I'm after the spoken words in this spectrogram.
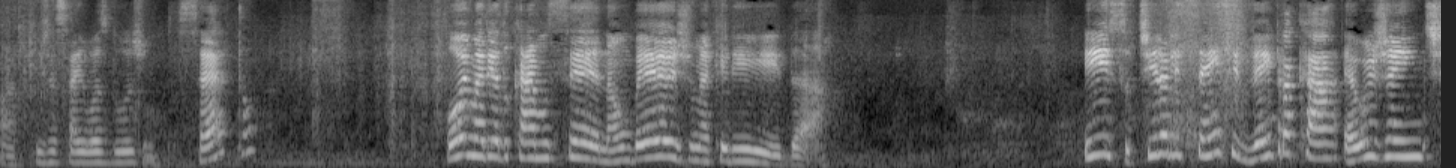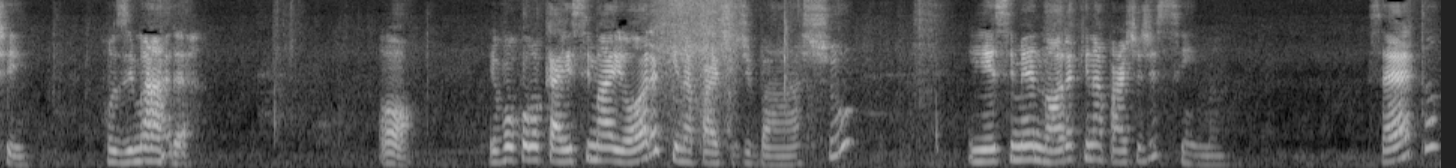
Aqui já saiu as duas juntas, certo? Oi, Maria do Carmo Sena, um beijo, minha querida. Isso, tira a licença e vem pra cá, é urgente. Rosimara. Ó, eu vou colocar esse maior aqui na parte de baixo e esse menor aqui na parte de cima. Certo?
